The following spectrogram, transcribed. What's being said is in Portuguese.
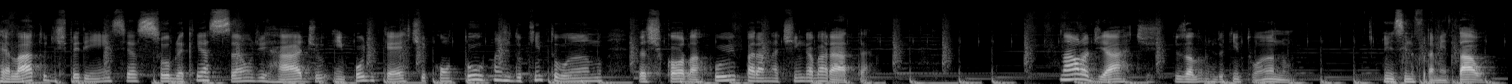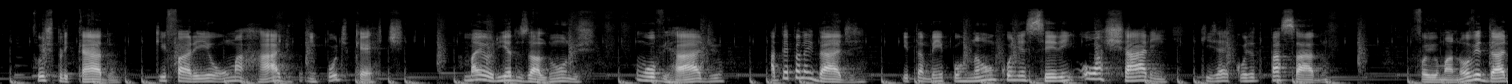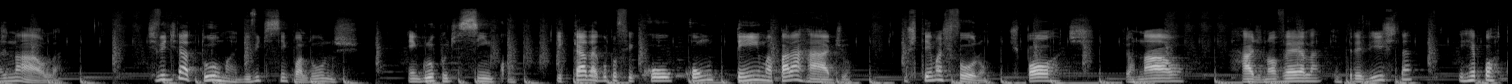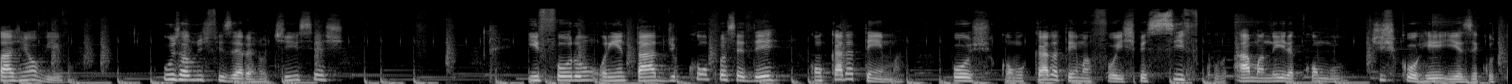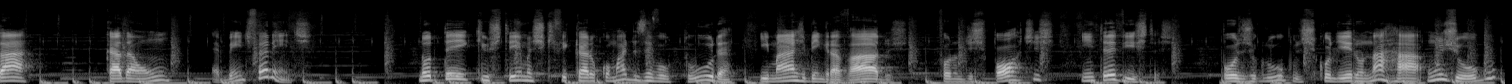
Relato de experiência sobre a criação de rádio em podcast com turmas do quinto ano da Escola Rui Paranatinga Barata. Na aula de artes dos alunos do quinto ano do ensino fundamental, foi explicado que faria uma rádio em podcast. A maioria dos alunos não ouve rádio, até pela idade, e também por não conhecerem ou acharem que já é coisa do passado foi uma novidade na aula. Dividi a turma de 25 alunos em grupos de 5 e cada grupo ficou com um tema para a rádio. Os temas foram esporte, jornal, rádio novela, entrevista e reportagem ao vivo. Os alunos fizeram as notícias e foram orientados de como proceder com cada tema, pois, como cada tema foi específico, a maneira como discorrer e executar cada um é bem diferente. Notei que os temas que ficaram com mais desenvoltura e mais bem gravados foram de esportes e entrevistas, pois os grupos escolheram narrar um jogo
